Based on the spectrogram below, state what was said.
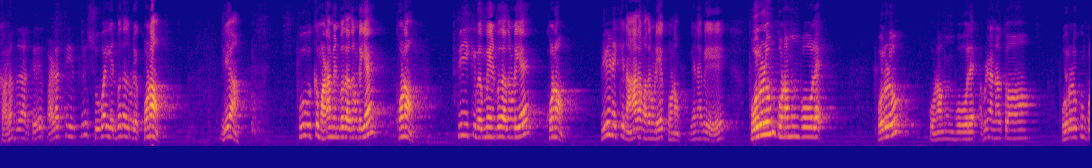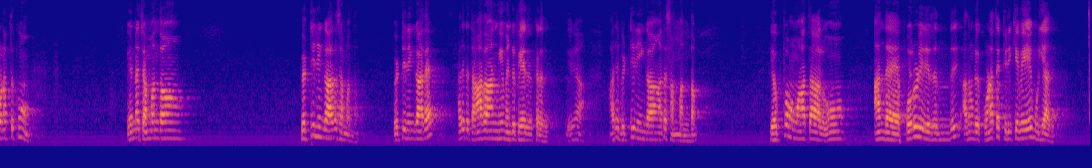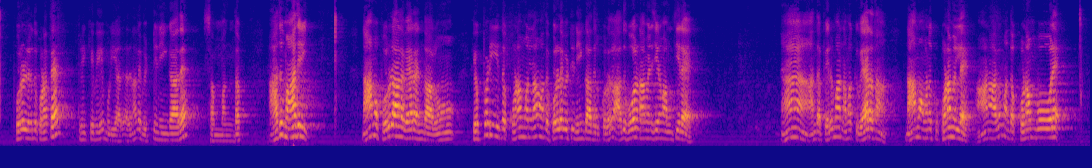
கலந்துதான் இருக்கு. பழத்திற்கு சுவை என்பது அதனுடைய குணம். இல்லையா? பூவுக்கு மனம் என்பது அதனுடைய குணம். தீக்கு வெம்மை என்பது அதனுடைய குணம். வீணைக்கு நாதம் அதனுடைய குணம். எனவே பொருளும் குணமும் போல. பொருளும் குணமும் போல. அப்படின்னு என்ன அர்த்தம்? பொருளுக்கும் குணத்துக்கும் என்ன சம்பந்தம்? வெட்டி நீங்காத சம்பந்தம். வெட்டி நீங்காத அதுக்கு தாதான்மியம் என்று பெயர் இருக்கிறது இல்லையா? அது வெட்டி நீங்காத சம்பந்தம். எப்போ மாத்தாலும் அந்த பொருளிலிருந்து அதனுடைய குணத்தை பிரிக்கவே முடியாது. பொருளிலிருந்து குணத்தை பிரிக்கவே முடியாது. அதனால வெட்டி நீங்காத சம்பந்தம். அது மாதிரி நாம பொருளாக வேற இருந்தாலும் எப்படி இந்த குணமெல்லாம் அந்த பொருளை விட்டு நீங்காது இருக்கிறதோ அது போல நாம என்ன செய்யணுமா முத்தியில ஆஹ் அந்த பெருமான் நமக்கு வேறதான். நாம அவனுக்கு குணம் இல்லை ஆனாலும் அந்த குணம் போல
